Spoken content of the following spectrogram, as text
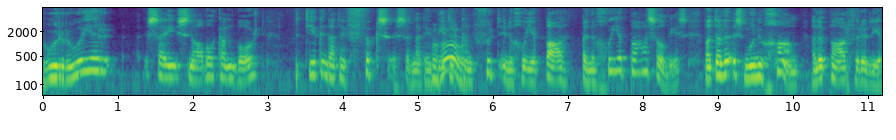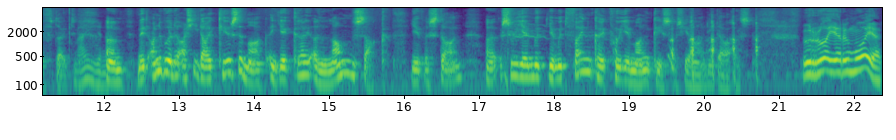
Hoe rooier sy snavel kan word, beteken dat hy fiks is en dat hy beter kan voed en 'n goeie pa in 'n goeie pa sal wees want hulle is monogam hulle paar vir 'n leeftyd. Um met ander woorde as jy daai keuse maak en jy kry 'n lamsak jy verstaan uh, so jy moet jy moet fyn kyk vir jou man kies as jy aan die dag is. hoe rooier hoe mooier.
